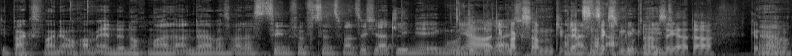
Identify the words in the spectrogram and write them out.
die Bugs waren ja auch am Ende nochmal an der, was war das, 10, 15, 20 Yard Linie irgendwo. Ja, die Bugs haben die letzten sechs Minuten haben sie ja da, genau. Ja.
